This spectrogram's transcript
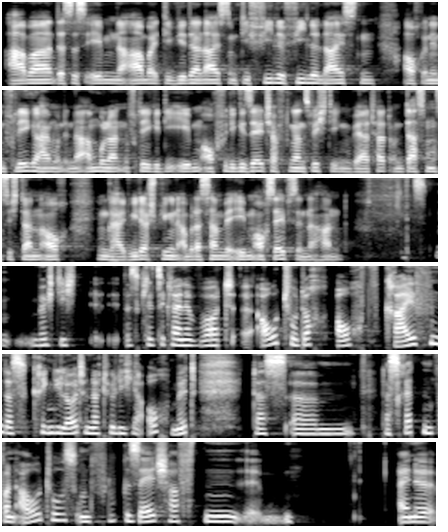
Aber das ist eben eine Arbeit, die wir da leisten und die viele, viele leisten, auch in den Pflegeheimen und in der ambulanten Pflege, die eben auch für die Gesellschaft ganz wichtigen Wert hat. Und das muss sich dann auch im Gehalt widerspiegeln. Aber das haben wir eben auch selbst in der Hand. Jetzt möchte ich das klitzekleine Wort äh, Auto doch aufgreifen. Das kriegen die Leute natürlich ja auch mit, dass ähm, das Retten von Autos und Fluggesellschaften ähm, eine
